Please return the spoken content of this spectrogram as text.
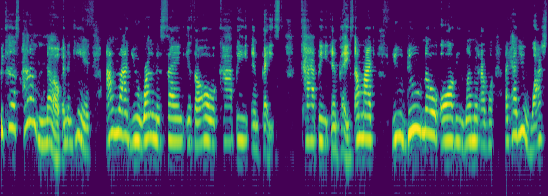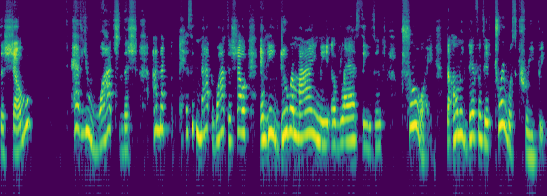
because I don't know. And again, I'm like you running the saying it's a whole copy and paste, copy and paste. I'm like, you do know all these women are going. Like, have you watched the show? Have you watched the? I'm like, has he not watched the show? And he do remind me of last season's Troy. The only difference is Troy was creepy.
